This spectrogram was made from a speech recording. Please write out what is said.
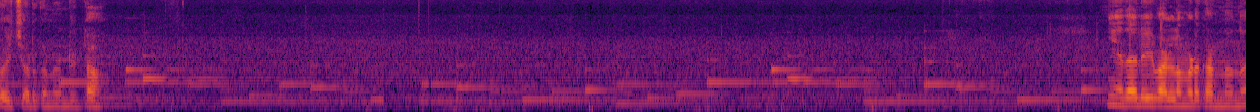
ഒഴിച്ചു കൊടുക്കുന്നുണ്ട് കേട്ടോ. ഇനി ഏതായാലും ഈ വെള്ളം ഇവിടെ കണ്ണൊന്ന്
